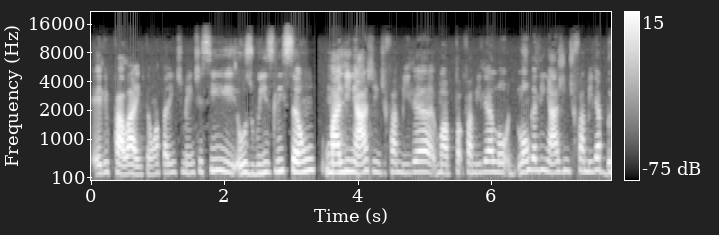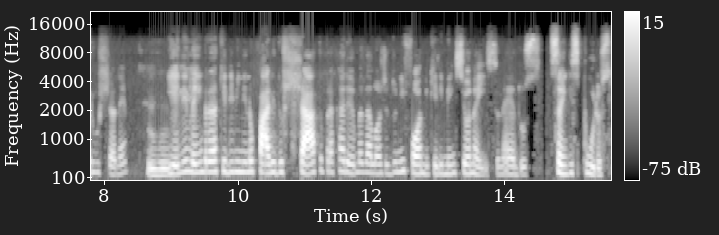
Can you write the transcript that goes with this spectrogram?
Ele fala, ah, então aparentemente esse, os Weasley são uma linhagem de família, uma família, longa linhagem de família bruxa, né? Uhum. E ele lembra aquele menino pálido chato pra caramba da loja do uniforme, que ele menciona isso, né? Dos sangues puros.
